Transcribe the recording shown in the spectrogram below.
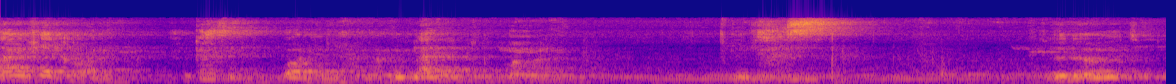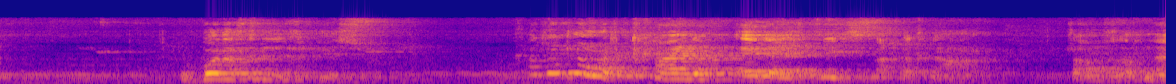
la ngihle khona ngikaze ngibone ilanga ngilala liphuma ngalo ngiyasi you know it ubona selilaphezulu I don't know what kind of area it is not now mhlawumbe safuna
